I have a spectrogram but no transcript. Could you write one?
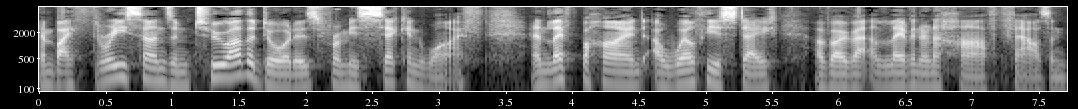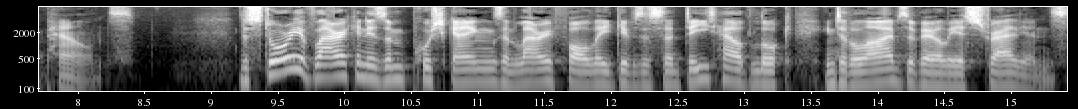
and by three sons and two other daughters from his second wife, and left behind a wealthy estate of over eleven and a half thousand pounds. The story of larrikinism, push gangs, and Larry Foley gives us a detailed look into the lives of early Australians.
